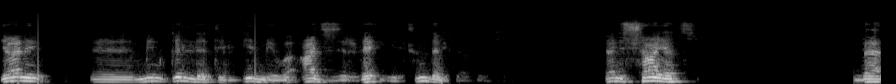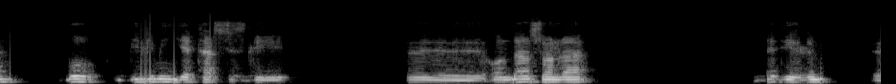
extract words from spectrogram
yani e, min kılletil ilmi ve aczir re'yi. Şunu demek arkadaşlar. Yani şayet ben bu bilimin yetersizliği e, ondan sonra ne diyelim e,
